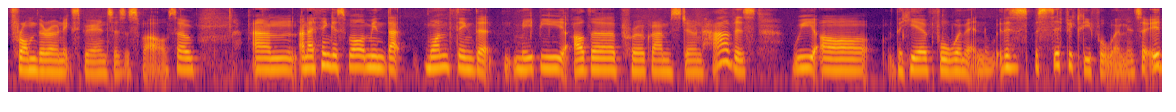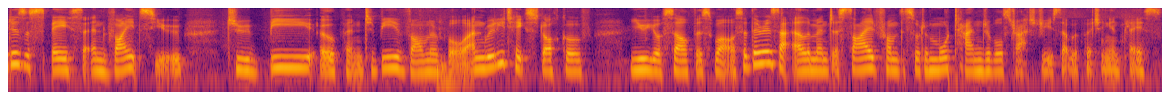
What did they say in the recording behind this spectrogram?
from their own experiences as well. So, um, and I think as well, I mean, that one thing that maybe other programs don't have is we are here for women. This is specifically for women. So it is a space that invites you to be open, to be vulnerable, and really take stock of you yourself as well. So there is that element aside from the sort of more tangible strategies that we're putting in place.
